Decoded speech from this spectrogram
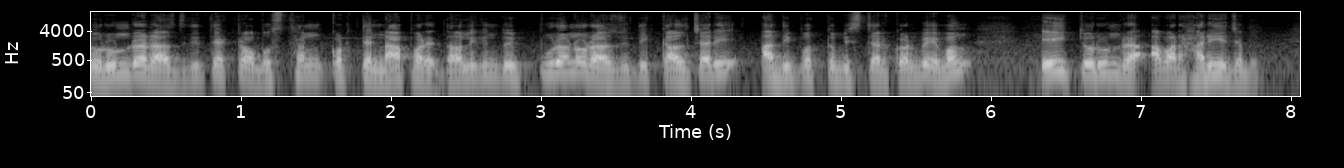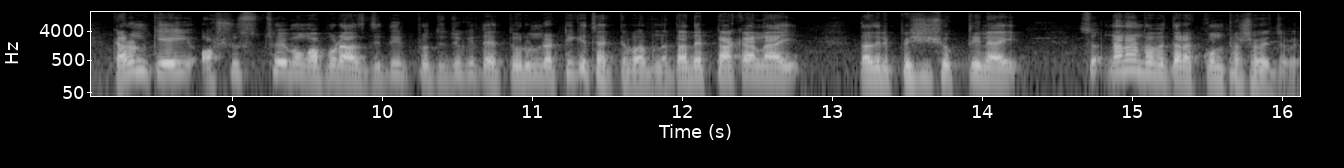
তরুণরা রাজনীতিতে একটা অবস্থান করতে না পারে, তাহলে কিন্তু এই পুরানো রাজনৈতিক কালচারই আধিপত্য বিস্তার করবে এবং এই তরুণরা আবার হারিয়ে যাবে। কারণ কি এই অসুস্থ এবং অপরাজনীতির প্রতিযোগিতায় তরুণরা টিকে থাকতে পারবে না। তাদের টাকা নাই, তাদের পেশি শক্তি নাই সো নানানভাবে তারা কোণঠাসা হয়ে যাবে।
